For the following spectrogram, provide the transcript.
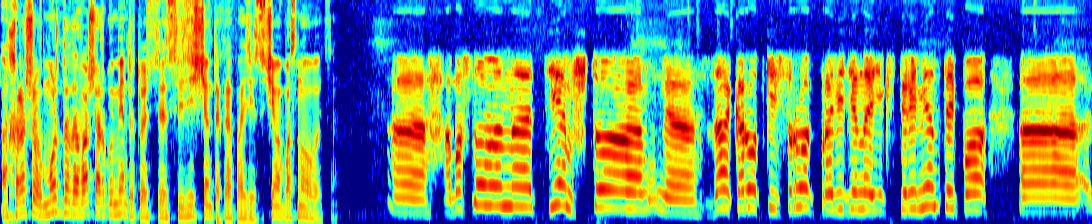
А хорошо, можно тогда ваши аргументы, то есть в связи с чем такая позиция, чем обосновывается? Э, обоснован тем, что э, за короткий срок проведены эксперименты по э,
